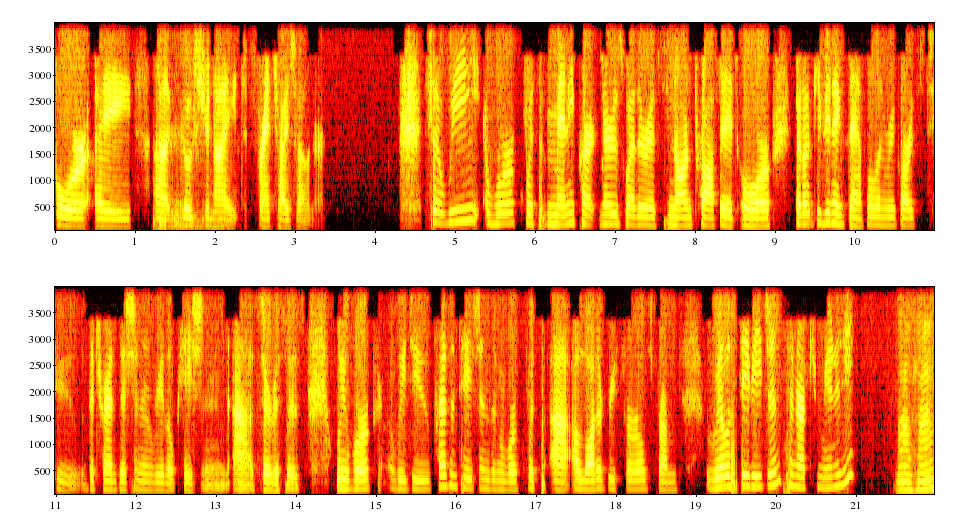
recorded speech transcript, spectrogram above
for a uh, Goshenite franchise owner? So we work with many partners, whether it's nonprofit or, but I'll give you an example in regards to the transition and relocation uh, services. We work, we do presentations and work with uh, a lot of referrals from real estate agents in our community. Mm-hmm.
